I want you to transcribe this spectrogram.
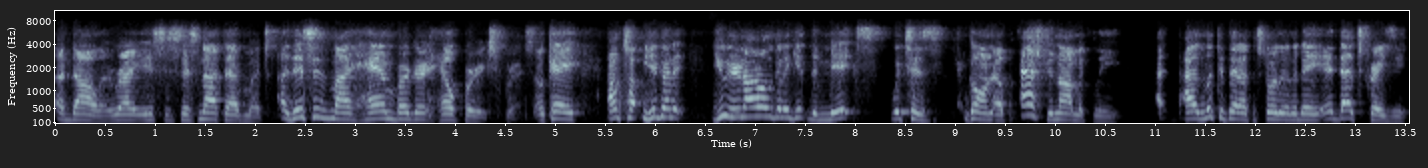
a dollar, right? It's just it's not that much. Uh, this is my hamburger helper express. Okay, I'm talking. You're gonna you- you're not only gonna get the mix, which has gone up astronomically. I, I looked at that at the store the other day, and that's crazy.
